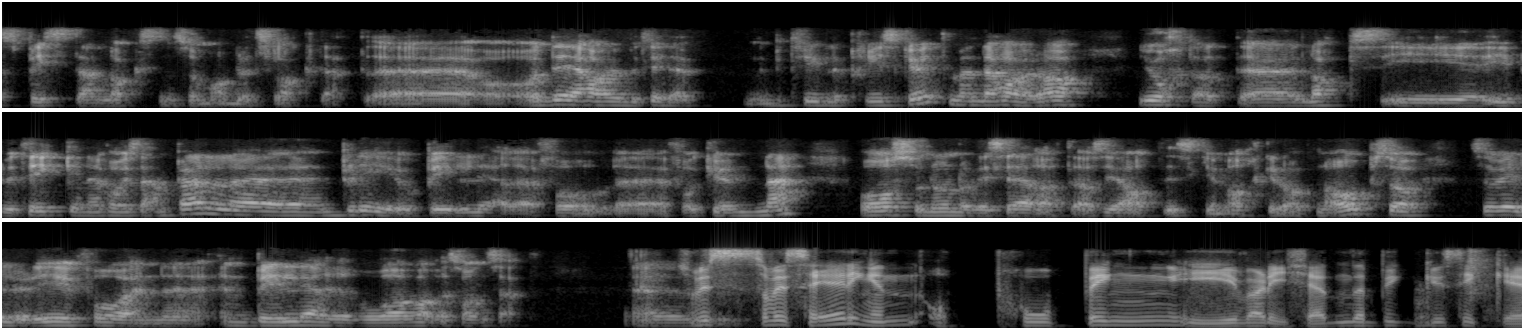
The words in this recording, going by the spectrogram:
spist den laksen som har blitt slaktet. Eh, og Det har jo betydd et betydelig priskutt, men det har jo da gjort at eh, laks i, i butikkene f.eks. Eh, blir jo billigere for, for, kundene. Og også nå når vi ser at det asiatiske markedet åpner opp, så, så vil jo de få en, en billigere råvare sånn sett. Så vi, så vi, ser ingen opphoping i verdikjeden. Det bygges ikke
